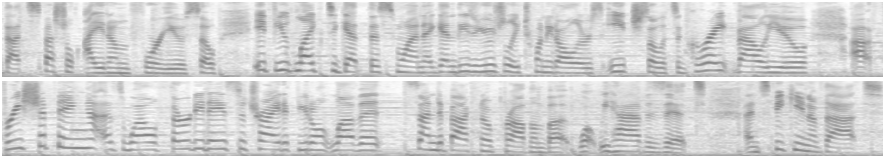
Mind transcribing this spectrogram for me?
that special item for you. So if you'd like to get this one, again, these are usually $20 each, so it's a great value. Uh, free shipping as well, 30 days to try it. If you don't love it, send it back, no problem. But what we have is it. And speaking of that,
